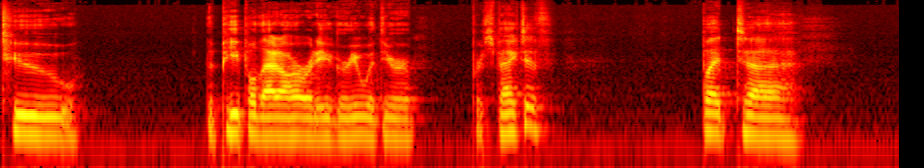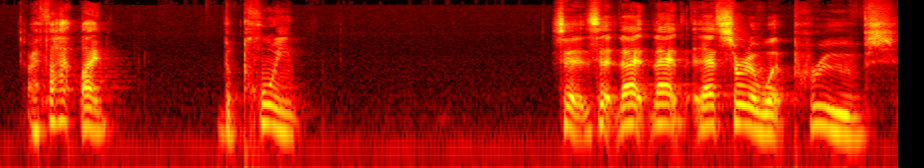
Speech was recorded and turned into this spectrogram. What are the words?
to the people that already agree with your perspective, but uh, I thought like the point. So, so that that that's sort of what proves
